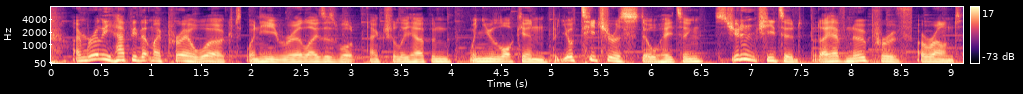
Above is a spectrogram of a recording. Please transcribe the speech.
I'm really happy that my prayer worked when he realizes what actually happened. When you lock in, but your teacher is still hating. Student cheated, but I have no proof around.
